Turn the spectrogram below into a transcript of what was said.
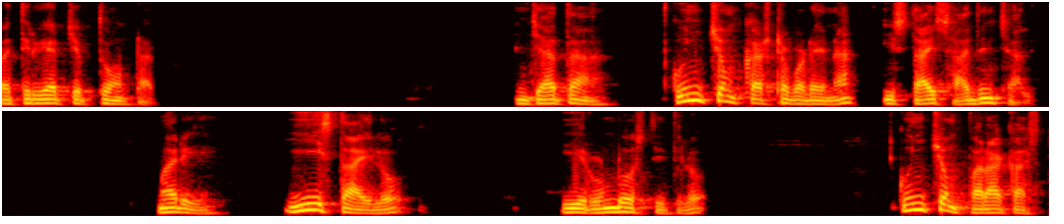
పత్రి గారు చెప్తూ ఉంటారు. చేత కొంచెం కష్టపడైనా ఈ స్థాయి సాధించాలి. మరి ఈ స్థాయిలో ఈ రెండో స్థితిలో కొంచెం పరాకాష్ట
